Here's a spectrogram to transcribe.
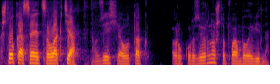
Что касается локтя, вот здесь я вот так руку разверну, чтобы вам было видно,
